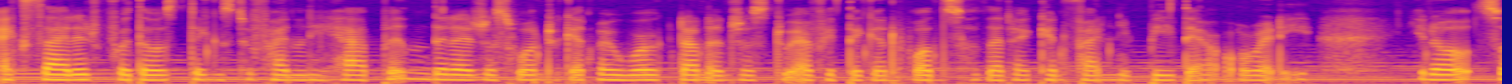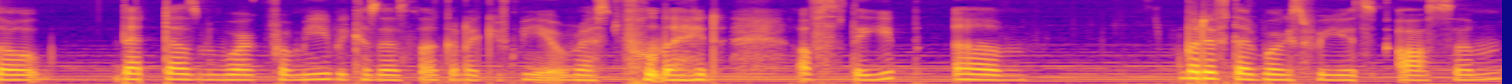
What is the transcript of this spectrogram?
excited for those things to finally happen that I just want to get my work done and just do everything at once so that I can finally be there already. You know, so that doesn't work for me because that's not going to give me a restful night of sleep. Um, but if that works for you, it's awesome.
